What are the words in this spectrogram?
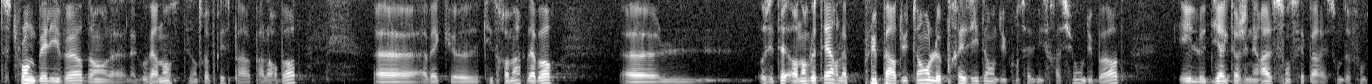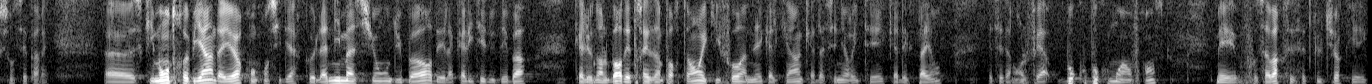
strong believer dans la, gouvernance des entreprises par, leur board, euh, avec euh, une petite remarque. D'abord, euh, en Angleterre, la plupart du temps, le président du conseil d'administration, du board, et le directeur général sont séparés, sont deux fonctions séparées. ce qui montre bien d'ailleurs qu'on considère que l'animation du board et la qualité du débat qui a lieu dans le board est très important et qu'il faut amener quelqu'un qui a de la seniorité, qui a de l'expérience, etc. On le fait beaucoup, beaucoup moins en France, mais il faut savoir que c'est cette culture qui,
